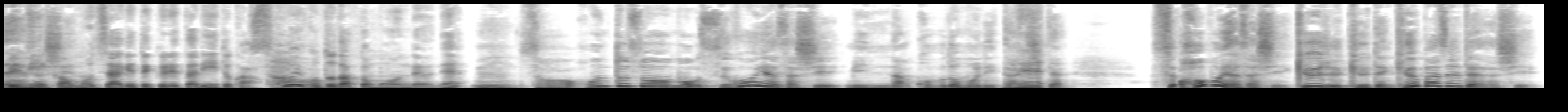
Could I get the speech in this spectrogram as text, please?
ベビーカーを持ち上げてくれたりとか、そういうことだと思うんだよね。うん、そう。本当そう思う。すごい優しい。みんな、子供に対して。すほぼ優しい。99.9%優しい。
